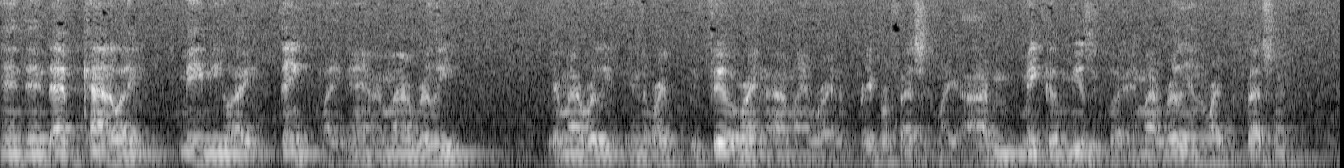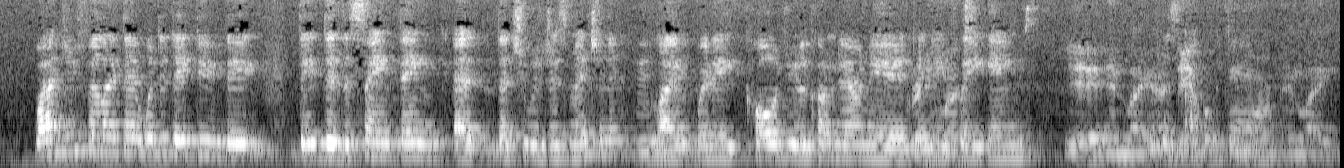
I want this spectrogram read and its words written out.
and then that kind of like made me like think like, damn, am I really am I really in the right field right now? Am I in the right, right profession? Like I make good music, but am I really in the right profession? Why did you feel like that? What did they do? They they did the same thing at, that you was just mentioning, Mhm. like where they called you to come down there and Pretty then they much. played games. Yeah, and like I didn't perform, and like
